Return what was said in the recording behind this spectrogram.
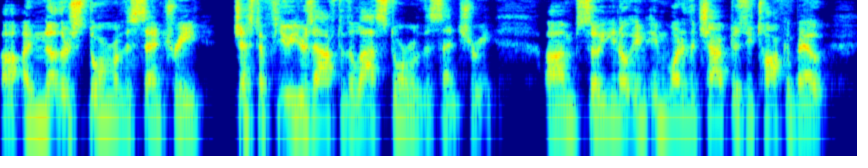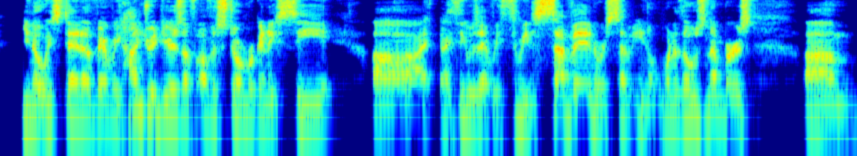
uh, another storm of the century just a few years after the last storm of the century. Um, so you know in, in one of the chapters you talk about you know instead of every hundred years of, of a storm we're going to see uh, I, I, think it was every three to seven or seven you know one of those numbers. Um,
